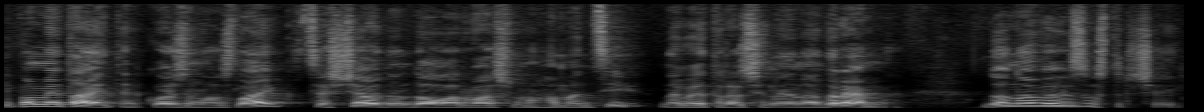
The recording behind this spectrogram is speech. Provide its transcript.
І пам'ятайте, кожен ваш лайк це ще один долар вашому гаманці, не витрачений надаремне. До нових зустрічей!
